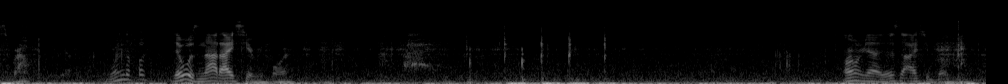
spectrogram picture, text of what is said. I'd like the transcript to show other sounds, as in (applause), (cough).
ice, bro. When the fuck? There was not ice here before. (sighs) Oh yeah, this is the ice you broke.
